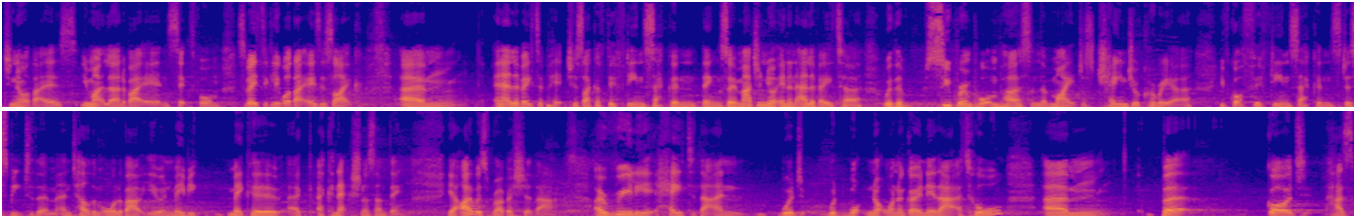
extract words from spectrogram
Do you know what that is? You might learn about it in sixth form. So basically, what that is is like um, an elevator pitch is like a 15 second thing. So imagine you're in an elevator with a super important person that might just change your career. You've got 15 seconds to speak to them and tell them all about you and maybe make a, a, a, connection or something. Yeah, I was rubbish at that. I really hated that and would, would not want to go near that at all. Um, but God has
